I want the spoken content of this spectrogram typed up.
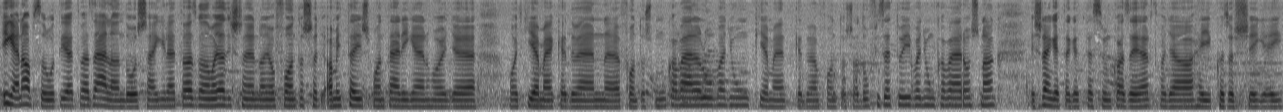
Igen, abszolút, illetve az állandóság, illetve azt gondolom, hogy az is nagyon-nagyon fontos, hogy amit te is mondtál, igen, hogy, hogy kiemelkedően fontos munkavállaló vagyunk, kiemelkedően fontos adófizetői vagyunk a városnak, és rengeteget teszünk azért, hogy a helyi közösségei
